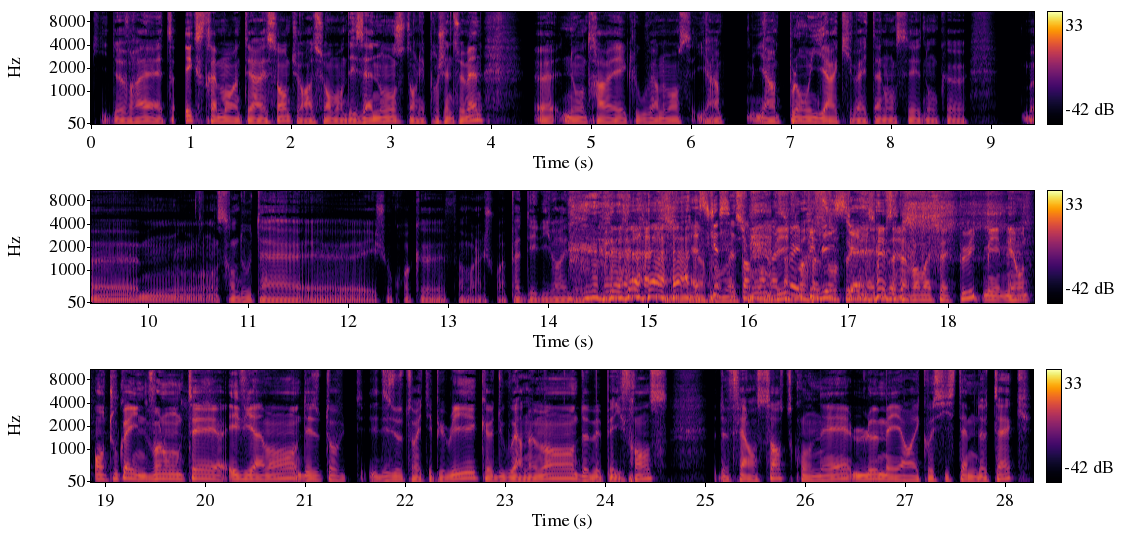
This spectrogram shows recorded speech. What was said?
qui devrait être extrêmement intéressant. Tu auras sûrement des annonces dans les prochaines semaines. Euh, nous, on travaille avec le gouvernement. Il y, a un, il y a un plan IA qui va être annoncé, donc euh, euh sans doute. Euh, je crois que, enfin voilà, je ne pourrais pas délivrer. De, Est-ce que cette information est publique Est-ce que cette information est publique? Mais, mais en, tout cas, il y a une volonté, évidemment, des autorités, des autorités publiques, du gouvernement, de BPI France, de faire en sorte qu'on ait le meilleur écosystème de tech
